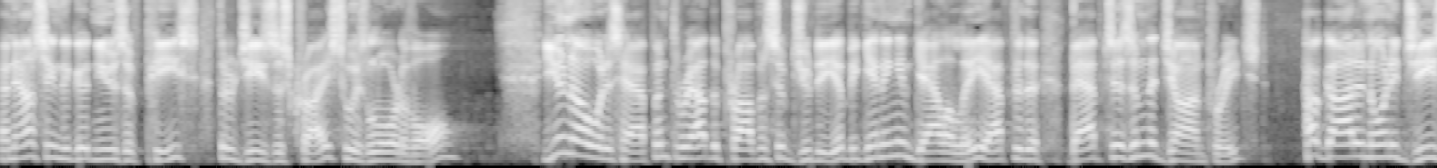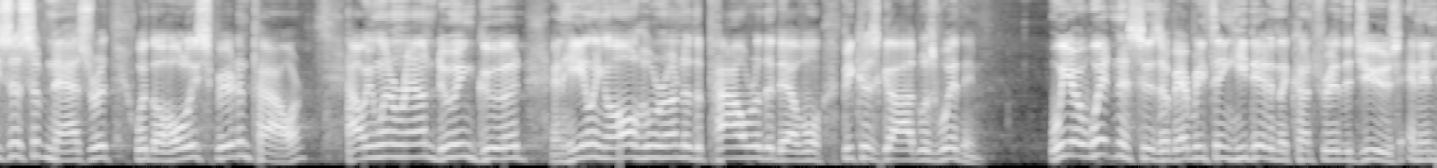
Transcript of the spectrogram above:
announcing the good news of peace through Jesus Christ, who is Lord of all. You know what has happened throughout the province of Judea, beginning in Galilee after the baptism that John preached. How God anointed Jesus of Nazareth with the Holy Spirit and power. How he went around doing good and healing all who were under the power of the devil because God was with him. We are witnesses of everything he did in the country of the Jews and in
